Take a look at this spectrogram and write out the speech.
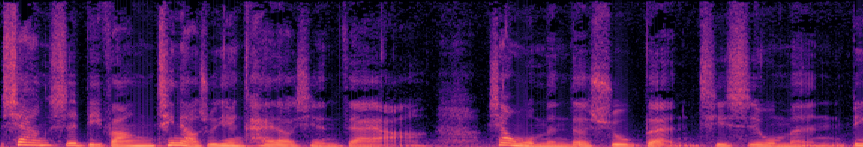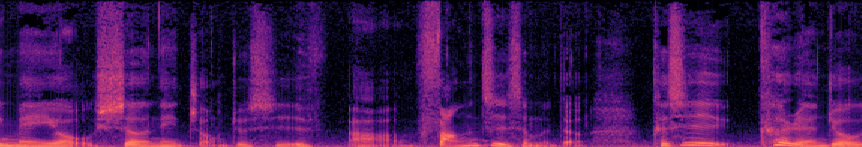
像是比方青鸟书店开到现在啊，像我们的书本，其实我们并没有设那种就是啊房子什么的。可是客人就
